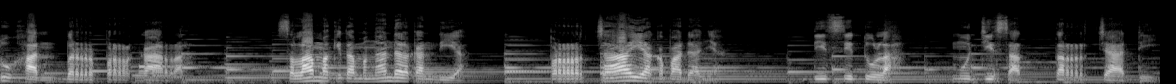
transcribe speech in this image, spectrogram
Tuhan berperkara. Selama kita mengandalkan Dia, percaya kepadanya, di situlah mujizat terjadi.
